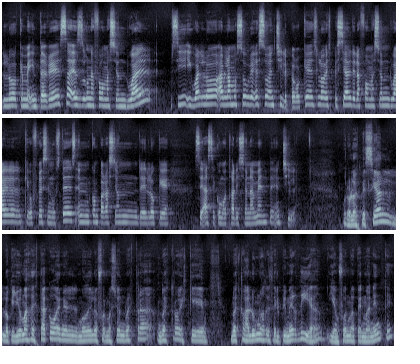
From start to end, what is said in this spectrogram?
lo que me interesa es una formación dual. Sí, igual lo hablamos sobre eso en Chile, pero ¿qué es lo especial de la formación dual que ofrecen ustedes en comparación de lo que se hace como tradicionalmente en Chile? Bueno, lo especial, lo que yo más destaco en el modelo de formación nuestra, nuestro es que nuestros alumnos desde el primer día y en forma permanente,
